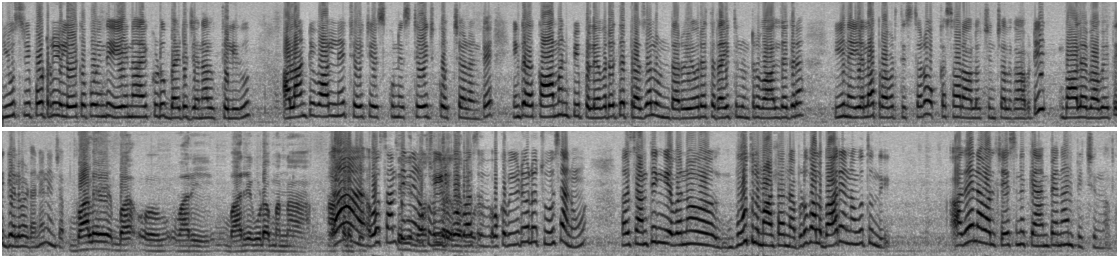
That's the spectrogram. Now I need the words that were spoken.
న్యూస్ రిపోర్టర్లు లేకపోయింది ఏ నాయకుడు బయట జనాలకు తెలియదు అలాంటి వాళ్ళనే చేయి చేసుకునే స్టేజ్కి వచ్చాడంటే ఇంకా కామన్ పీపుల్ ఎవరైతే ప్రజలు ఉంటారో ఎవరైతే రైతులు ఉంటారో వాళ్ళ దగ్గర ఈయన ఎలా ప్రవర్తిస్తాడో ఒక్కసారి ఆలోచించాలి కాబట్టి బాలయ్య బాబు అయితే గెలవడని నేను చెప్తాను. బాలే బా- ఓ వారి భార్య కూడా అక్కడికి ఓ సంథింగ్ నేను ఒక వీడియో ఒక వీడియోలో చూశాను. సంథింగ్ ఎవరినో బూతులు మాట్లాడినప్పుడు వాళ్ళ భార్య నవ్వుతుంది. అదేనా వాళ్ళు చేసిన క్యాంపెయిన్ అనిపించింది నాకు.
